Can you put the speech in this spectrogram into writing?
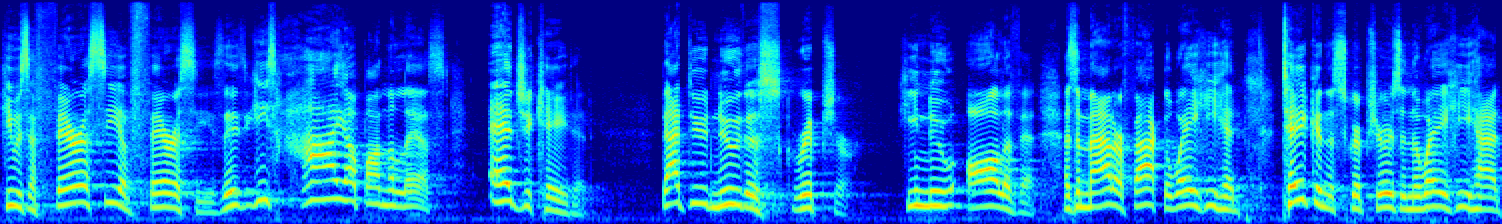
He was a Pharisee of Pharisees. He's high up on the list, educated. That dude knew the scripture. He knew all of it. As a matter of fact, the way he had taken the scriptures and the way he had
